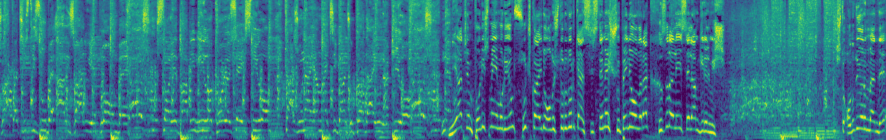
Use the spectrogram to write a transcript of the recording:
Žvaka čisti zube ali zvaljuje plombe. Što je babi milo to joj se isnilo Kažu na Jamajci ganđu prodaju na kilo. Nihat'cığım polis memuruyum suç kaydı oluşturulurken sisteme şüpheli olarak Hızır Aleyhisselam girilmiş. İşte onu diyorum ben de.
